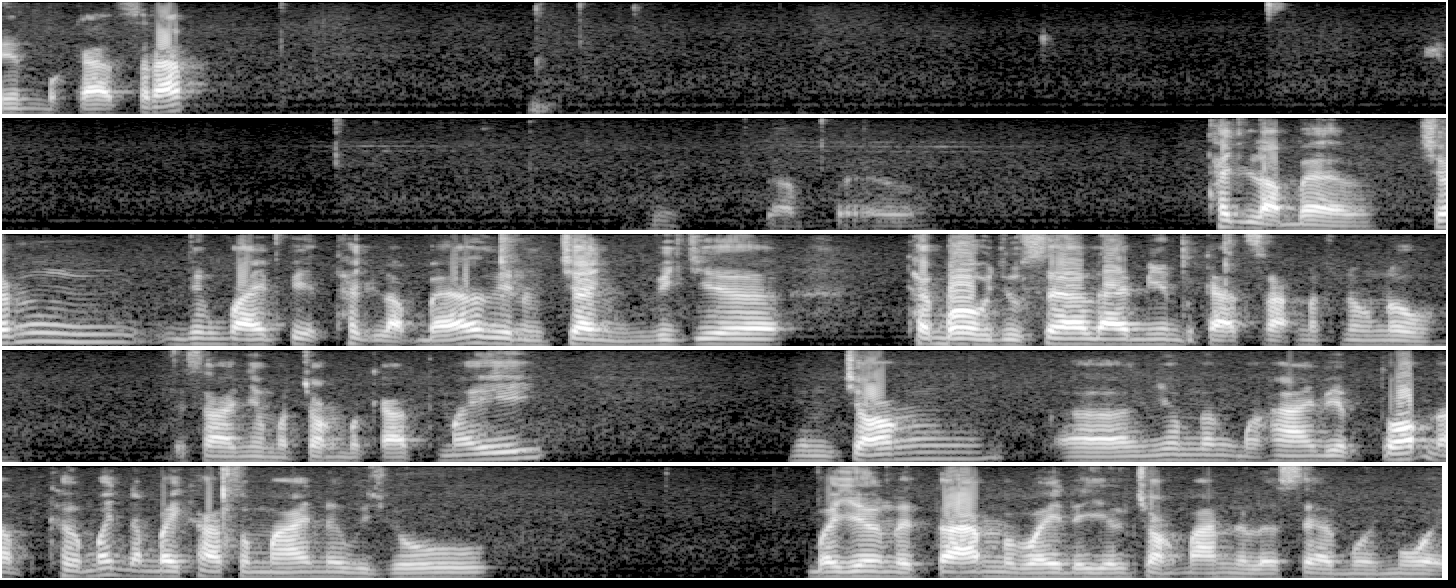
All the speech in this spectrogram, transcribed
មានបង្កើតស្រាប់ label text label អញ្ចឹងយើងវាយពាក្យ text label វានឹងចេញវាជា table user ដែលមានបង្កើតស្រាប់នៅក្នុងនោះ ដោយសារខ្ញុំមកចង់បង្កើតថ្មីខ្ញុំចង់ខ្ញុំនឹងបង្ហាញវាបន្ទាប់ធ្វើម៉េចដើម្បី customize នៅ view បើយើងទៅតាមអ្វីដែលយើងចង់បាននៅលើ cell មួយមួយ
